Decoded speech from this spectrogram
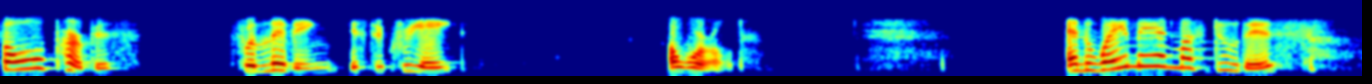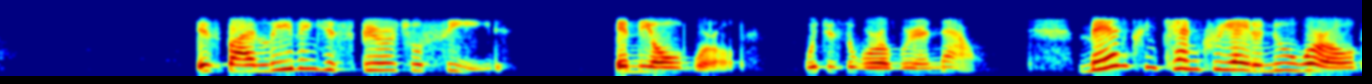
sole purpose for living is to create a world. And the way man must do this is by leaving his spiritual seed in the old world, which is the world we're in now. Man can, create a new world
